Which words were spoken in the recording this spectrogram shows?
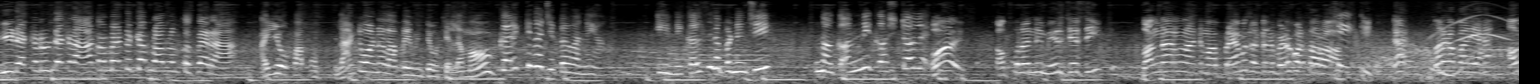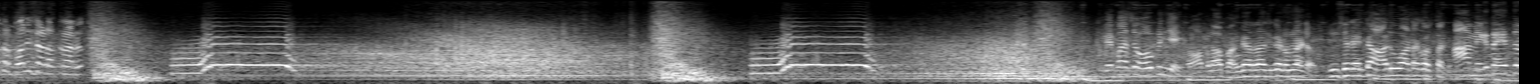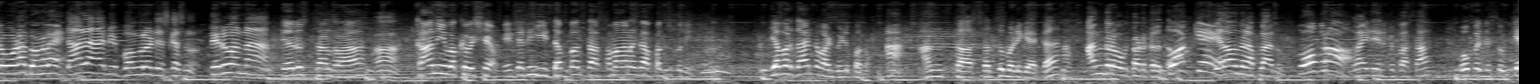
ఈడెక్కడుంటే అక్కడ ఆటోమేటిక్గా ప్రాబ్లమ్స్ వస్తాయరా. అయ్యో పాపం. ఇలాంటి వాడిని అలా ప్రేమించవు చెల్లెమ్మో? కరెక్ట్గా చెప్పావన్నయ్య. ఈయన్ని కలిసినప్పటి నుంచి నాకు అన్ని కష్టాలే. ఓయ్ తప్పులన్నీ మీరు చేసి బంగారం లాంటి మా ప్రేమ జంటను విడగొడతారా? త్వరగా పని అవతల పోలీసు వాళ్ళు వస్తున్నారు. ఓపెన్ చేయి. లోపల బంగారు రాజు గారు ఉన్నాడు ఆడు వాటకు వస్తాడు. ఆ మిగతా ఇద్దరు కూడా దొంగలే. చాలా మీ బొంగులో డిస్కషన్ తెరువన్నా తెరుస్తాను రా ఆ. కానీ ఒక విషయం. ఏంటది? ఈ డబ్బంతా సమానంగా పంచుకుని. ఎవరి దారిని వాడు వెళ్ళిపోదాం. అంతా సద్దు మడిగాక అందరం ఒక తోట కలుద్దాం. ఓకే. ఎలా ఉంది నా ప్లాన్? సూపర్. లైట్ ఎరిపి పాసా ఓపెన్ ది సూట్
